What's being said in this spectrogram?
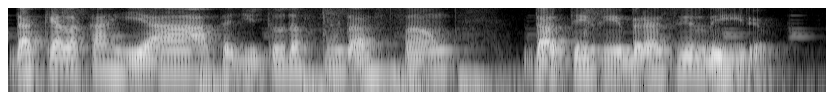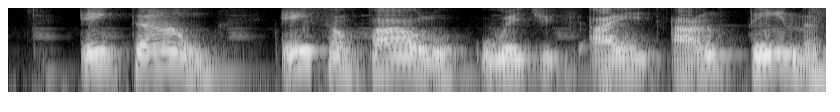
daquela carreata, de toda a fundação da TV brasileira. Então, em São Paulo, a, antena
